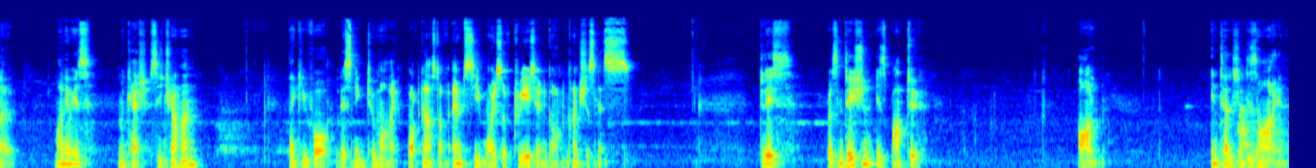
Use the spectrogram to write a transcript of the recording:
Hello, my name is Mukesh C. Chauhan. Thank you for listening to my podcast of MC Voice of Creator and God Consciousness. Today's presentation is part two on intelligent design.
